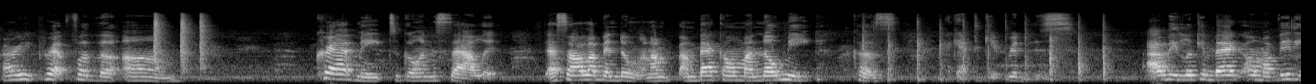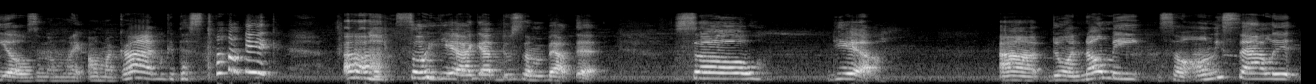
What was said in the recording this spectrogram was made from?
I already prepped for the, um, crab meat to go in the salad. That's all I've been doing. I'm, I'm back on my no meat because I got to get rid of this. I'll be looking back on my videos and I'm like, oh my God, look at that stomach. Uh, so yeah, I got to do something about that. So, yeah. Uh, doing no meat, so only salad.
